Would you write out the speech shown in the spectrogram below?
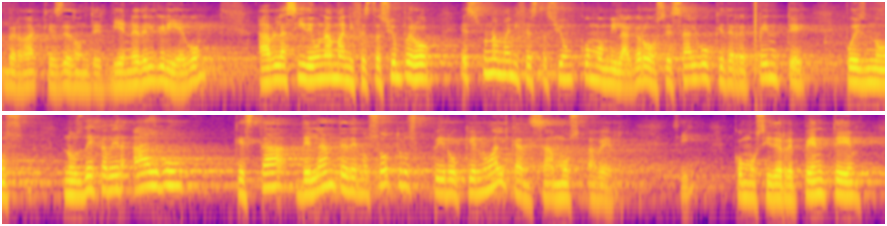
¿verdad? Que es de donde viene del griego, habla así de una manifestación, pero es una manifestación como milagrosa, es algo que de repente pues nos, nos deja ver algo que está delante de nosotros, pero que no alcanzamos a ver. Como si de repente,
